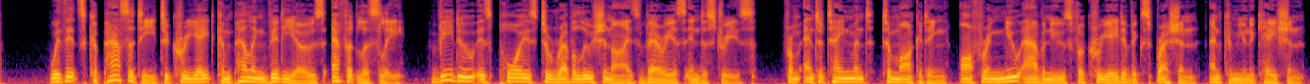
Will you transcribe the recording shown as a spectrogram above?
With its capacity to create compelling videos effortlessly, Vidu is poised to revolutionize various industries, from entertainment to marketing, offering new avenues for creative expression and communication.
